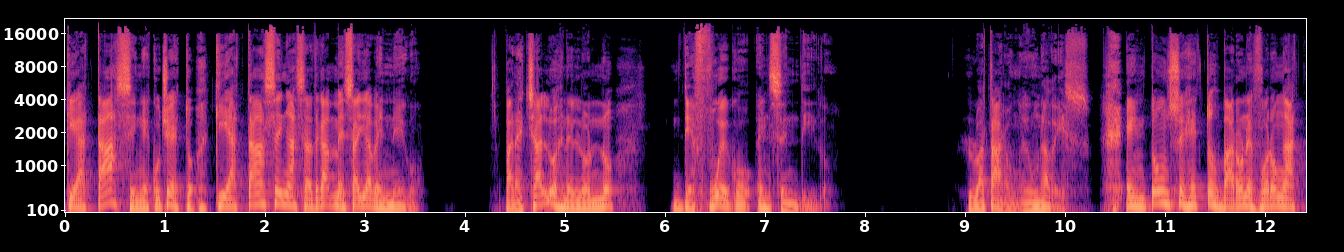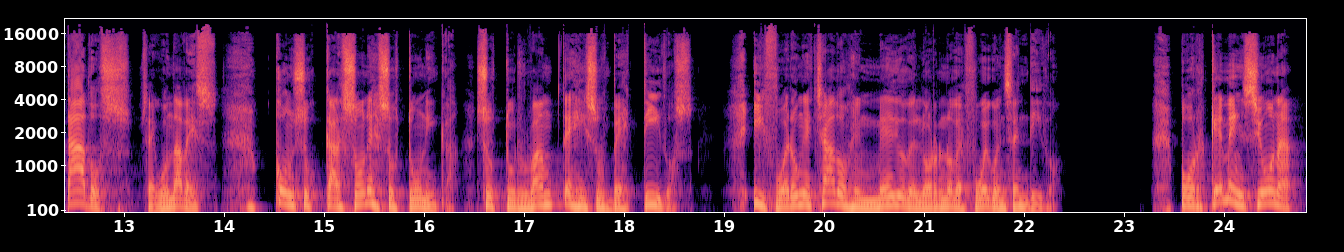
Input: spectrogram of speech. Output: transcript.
que atasen, escuche esto, que atasen a Sadrach, Mesaya y para echarlos en el horno de fuego encendido. Lo ataron en una vez. Entonces estos varones fueron atados, segunda vez, con sus calzones, sus túnicas, sus turbantes y sus vestidos, y fueron echados en medio del horno de fuego encendido. ¿Por qué menciona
